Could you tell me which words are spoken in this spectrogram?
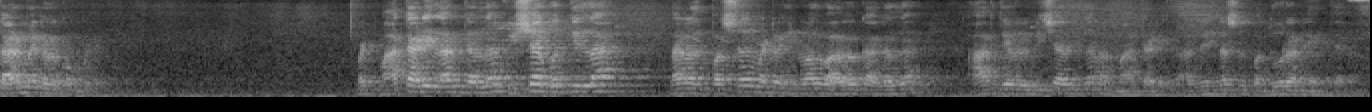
ತಾಳ್ಮೆ ಕಳ್ಕೊಂಬಿಡಿ. ಬಟ್ ಮಾತಾಡಿಲ್ಲ ಅಂತಲ್ಲ, ವಿಷಯ ಗೊತ್ತಿಲ್ಲ. ನಾನು ಅದು ಪರ್ಸನಲ್ ಮ್ಯಾಟರ್ ಇನ್ವಾಲ್ವ್ ಆಗೋಕ್ಕಾಗಲ್ಲ. ಆಗದಿರೋ ವಿಷಯದಿಂದ ನಾನು ಮಾತಾಡಿಲ್ಲ. ಅದರಿಂದ ಸ್ವಲ್ಪ ದೂರನೇ ಇದ್ದೆ ನಾನು.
